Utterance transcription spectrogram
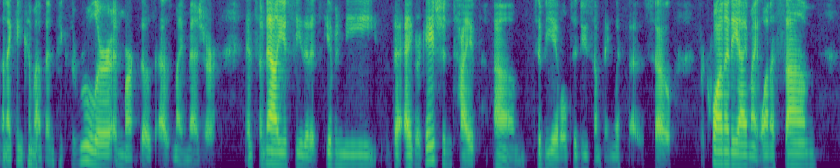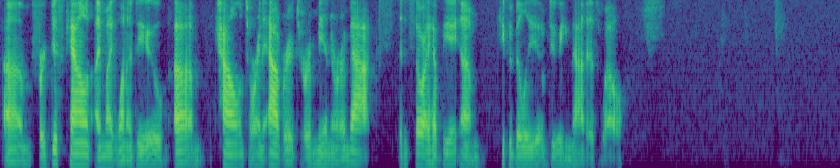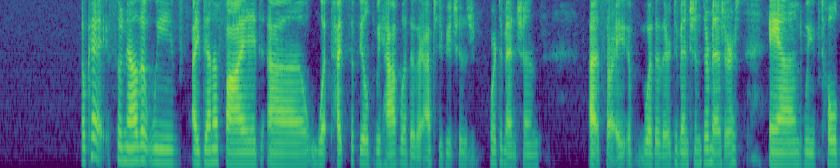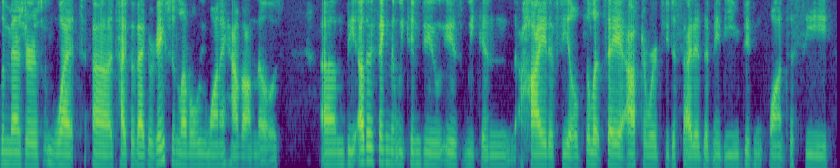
then I can come up and pick the ruler and mark those as my measure. And so now you see that it's given me the aggregation type um, to be able to do something with those. So for quantity, I might want to sum. Um, for discount, I might want to do um, count or an average or a min or a max. And so I have the um, capability of doing that as well. Okay, so now that we've identified uh, what types of fields we have, whether they're attributes or dimensions, uh, sorry, whether they're dimensions or measures, and we've told the measures what uh, type of aggregation level we want to have on those. Um, the other thing that we can do is we can hide a field. So let's say afterwards you decided that maybe you didn't want to see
